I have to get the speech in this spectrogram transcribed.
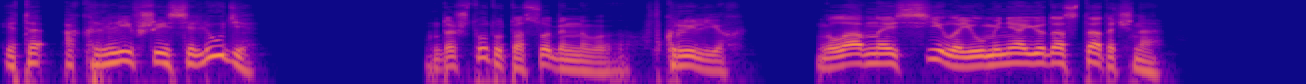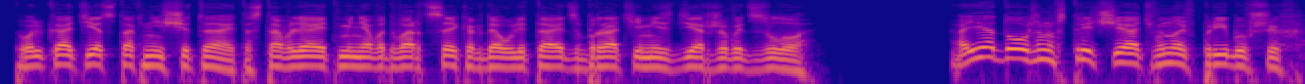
это окрылившиеся люди?» «Да что тут особенного в крыльях? Главная сила, и у меня ее достаточно. Только отец так не считает, оставляет меня во дворце, когда улетает с братьями сдерживать зло. А я должен встречать вновь прибывших,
